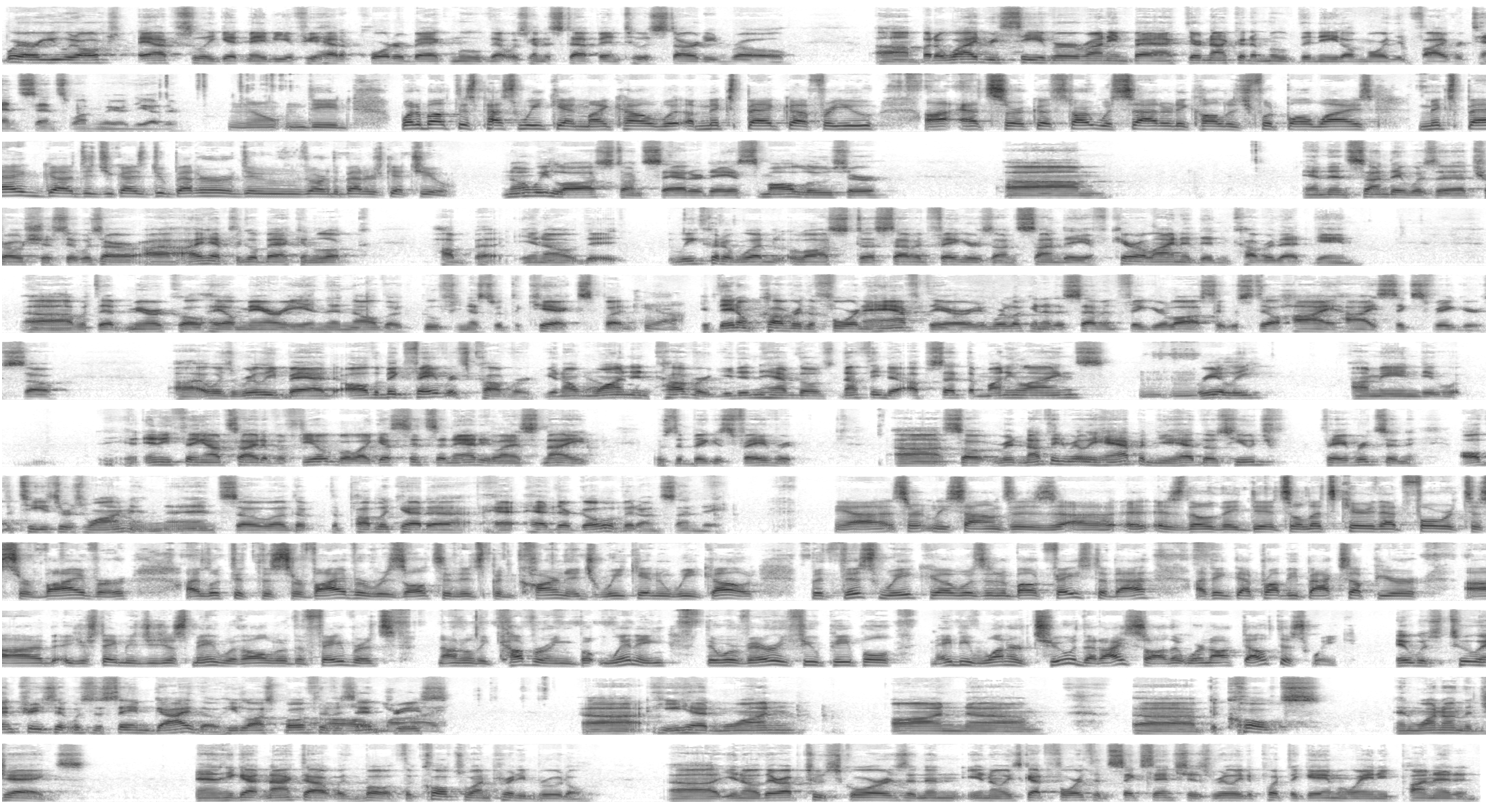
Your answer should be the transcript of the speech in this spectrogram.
where you would absolutely get maybe if you had a quarterback move that was going to step into a starting role, um, but a wide receiver, running back, they're not going to move the needle more than five or ten cents one way or the other. No, indeed. What about this past weekend, Mike? How a mixed bag uh, for you uh, at Circa? Start with Saturday college football wise. Mixed bag. Uh, did you guys do better, or do or the bettors get you? No, we lost on Saturday, a small loser. Um, and then Sunday was atrocious. It was our. I have to go back and look. How you know the, we could have won, lost uh, seven figures on Sunday if Carolina didn't cover that game uh, with that miracle hail mary and then all the goofiness with the kicks. But yeah. if they don't cover the four and a half there, we're looking at a seven figure loss. It was still high, high six figures. So uh, it was really bad. All the big favorites covered, you know, yeah. won and covered. You didn't have those, nothing to upset the money lines, mm-hmm. really. I mean, it, anything outside of a field goal, I guess Cincinnati last night was the biggest favorite. Uh, so re- nothing really happened. You had those huge favorites, and all the teasers won, and and so uh, the the public had a had, had their go of it on Sunday. Yeah, it certainly sounds as uh, as though they did. So let's carry that forward to Survivor. I looked at the Survivor results, and it's been carnage week in and week out. But this week uh, was an about face to that. I think that probably backs up your uh, your statement you just made with all of the favorites not only covering but winning. There were very few people, maybe one or two, that I saw that were knocked out this week. It was two entries. It was the same guy though. He lost both of his oh, entries. Uh, he had one on um, uh, the Colts and one on the Jags, and he got knocked out with both. The Colts won pretty brutal. Uh, you know, they're up two scores, and then you know he's got fourth and six inches really to put the game away, and he punted, and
